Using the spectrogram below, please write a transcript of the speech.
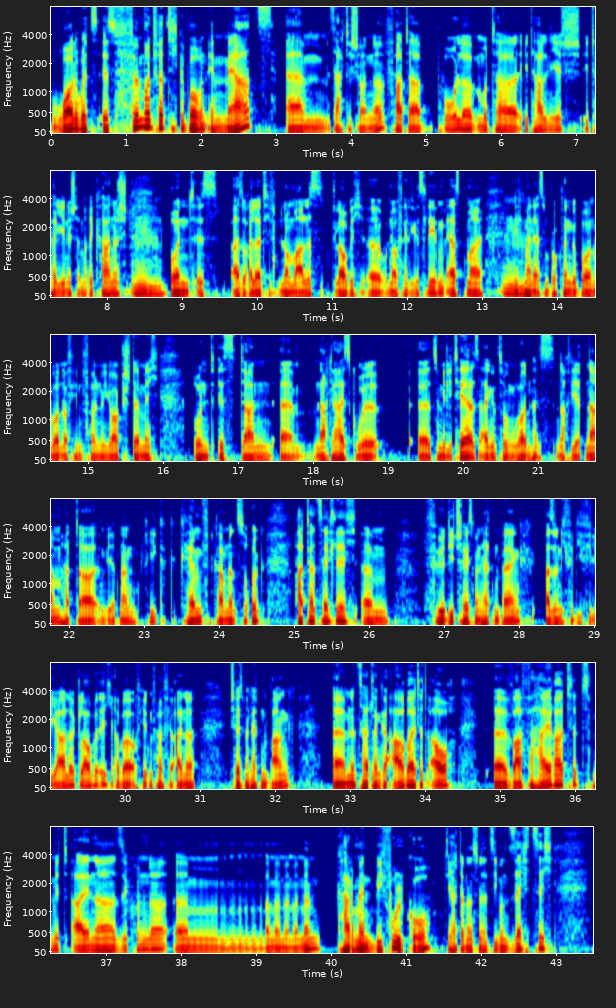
Waterwitz ist 45 geboren im März. Ähm, sagte ich schon, ne? Vater Pole, Mutter Italienisch, Italienisch-Amerikanisch Mhm. und ist also relativ normales, glaube ich, äh, unauffälliges Leben erstmal. Mhm. Ich meine, er ist in Brooklyn geboren worden, auf jeden Fall New York-stämmig und ist dann ähm, nach der Highschool äh, zum Militär, ist eingezogen worden, ist nach Vietnam, hat da im Vietnamkrieg gekämpft, kam dann zurück, hat tatsächlich ähm, für die Chase Manhattan Bank, also nicht für die Filiale, glaube ich, aber auf jeden Fall für eine Chase Manhattan Bank, ähm, eine Zeit lang gearbeitet auch, äh, war verheiratet mit einer Sekunde, ähm, ähm, ähm, ähm, ähm, Carmen Bifulco, die hat er 1967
